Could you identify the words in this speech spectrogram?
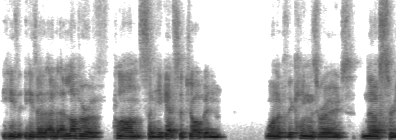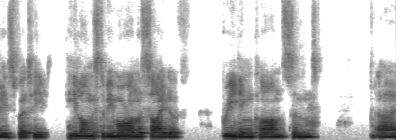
he's he's a, a lover of plants, and he gets a job in one of the Kings Road nurseries, but he, he longs to be more on the side of breeding plants and uh,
